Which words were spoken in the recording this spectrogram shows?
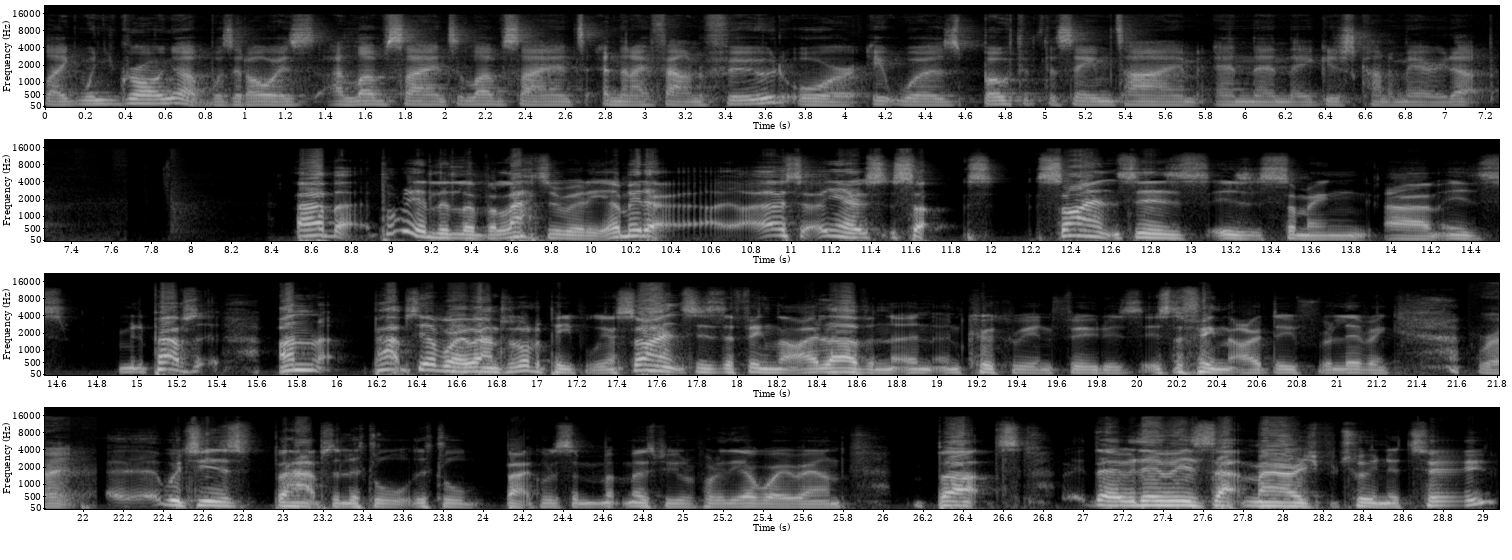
Like when you growing up was it always i love science i love science and then i found food or it was both at the same time and then they just kind of married up? Uh, probably a little of the latter really. I mean uh, uh, you know science is is something um, is I mean, perhaps un, perhaps the other way around to a lot of people. You know, science is the thing that I love, and, and, and cookery and food is, is the thing that I do for a living. Right. Uh, which is perhaps a little little backwards. Most people are probably the other way around. But there there is that marriage between the two.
